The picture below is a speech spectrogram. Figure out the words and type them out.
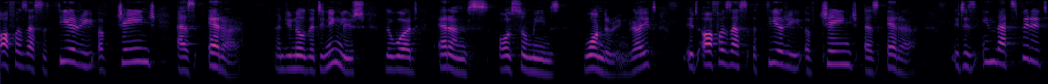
offers us a theory of change as error. And you know that in English, the word errance also means wandering, right? It offers us a theory of change as error. It is in that spirit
